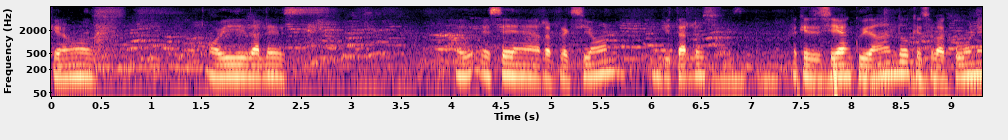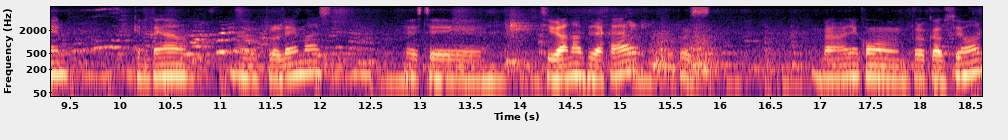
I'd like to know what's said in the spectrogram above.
Queremos hoy darles esa reflexión, invitarlos a que se sigan cuidando, que se vacunen, que no tengan eh, problemas. Este, si van a viajar, pues vayan con precaución.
